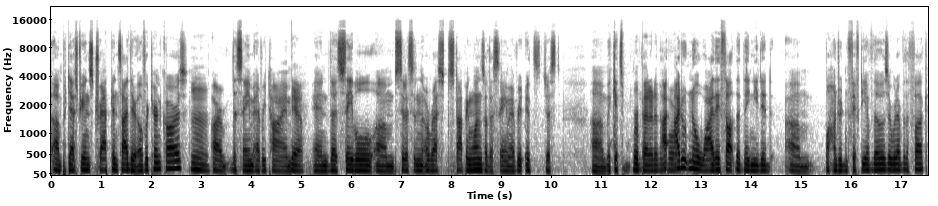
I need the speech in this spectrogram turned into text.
um, pedestrians trapped inside their overturned cars Hmm. are the same every time Yeah. and the Sable um, citizen arrest stopping ones are the same. Every it's just um, it gets. Repetitive and I. I don't know why they thought that they needed um, 150 of those or whatever the fuck.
